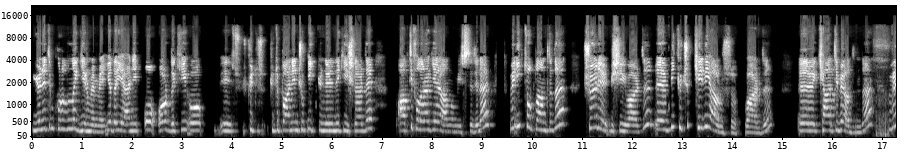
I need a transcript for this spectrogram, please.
yönetim kuruluna girmemi ya da yani o oradaki o e, kütüphanenin çok ilk günlerindeki işlerde aktif olarak yer almamı istediler. Ve ilk toplantıda şöyle bir şey vardı. E, bir küçük kedi yavrusu vardı. E, Katibe adında ve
